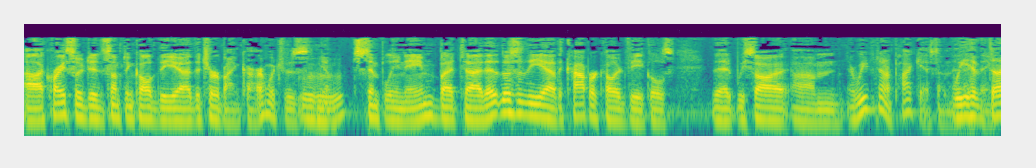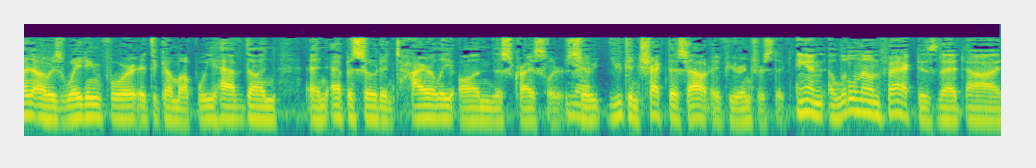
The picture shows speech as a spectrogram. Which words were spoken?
uh, Chrysler did something called the uh, the turbine car, which was you know, Mm-hmm. simply named. But uh, th- those are the uh, the copper colored vehicles that we saw, um, or we've done a podcast on that. We have think. done, I was waiting for it to come up. We have done an episode entirely on this Chrysler. So you can check this out if you're interested. And a little known fact is that uh,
